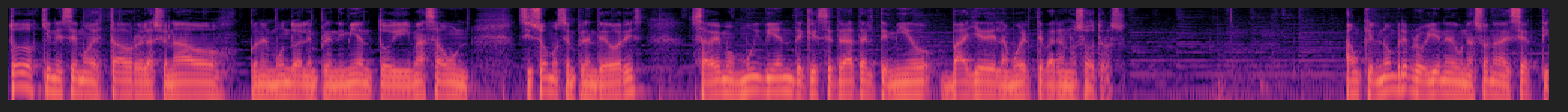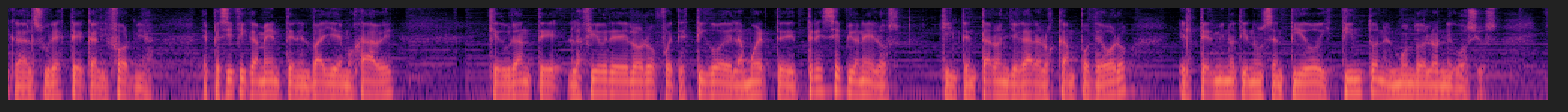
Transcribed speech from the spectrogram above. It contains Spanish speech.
Todos quienes hemos estado relacionados con el mundo del emprendimiento y más aún si somos emprendedores, sabemos muy bien de qué se trata el temido Valle de la Muerte para nosotros. Aunque el nombre proviene de una zona desértica al sureste de California, específicamente en el Valle de Mojave, que durante la fiebre del oro fue testigo de la muerte de 13 pioneros que intentaron llegar a los campos de oro, el término tiene un sentido distinto en el mundo de los negocios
